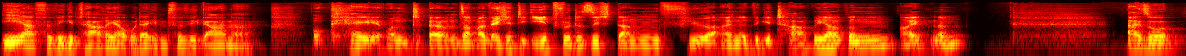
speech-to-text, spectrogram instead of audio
eher für Vegetarier oder eben für Veganer. Okay, und ähm, sag mal, welche Diät würde sich dann für eine Vegetarierin eignen? Also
